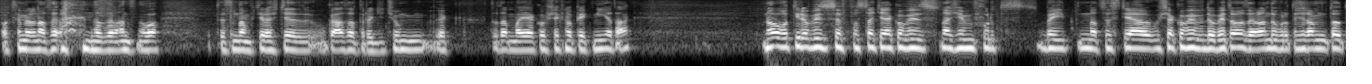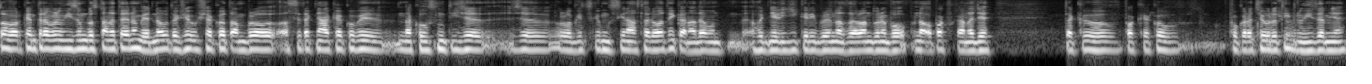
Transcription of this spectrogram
Pak jsem jel na, Zé, na Zéland znova. To jsem tam chtěl ještě ukázat rodičům, jak to tam mají jako všechno pěkný a tak. No a od té doby se v podstatě jakoby snažím furt být na cestě a už jakoby v době toho Zélandu, protože tam to, to work and travel vízum dostanete jenom jednou, takže už jako tam bylo asi tak nějak jakoby nakousnutý, že, že logicky musí následovat i Kanada. On, hodně lidí, kteří byli na Zélandu nebo naopak v Kanadě, tak eh, pak jako pokračují do té druhé země.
